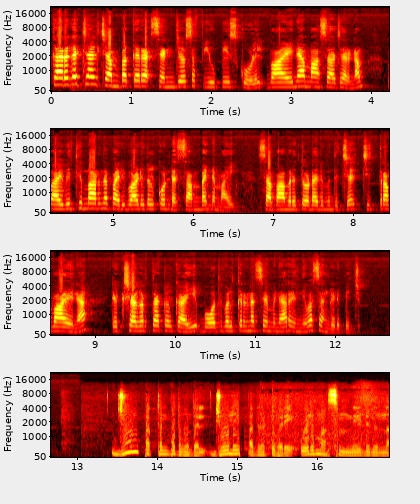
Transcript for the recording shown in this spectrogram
Karukachal Champakkara Saint Joseph U P സ്കൂളിൽ വായനാ മാസാചരണം വൈവിധ്യമാർന്ന പരിപാടികൾ കൊണ്ട് സമ്പന്നമായി. സമാപനത്തോടനുബന്ധിച്ച് ചിത്രവായന രക്ഷാകർത്താക്കൾക്കായി ബോധവൽക്കരണ സെമിനാർ എന്നിവ സംഘടിപ്പിച്ചു. ജൂൺ പത്തൊൻപത് മുതൽ ജൂലൈ പതിനെട്ട് വരെ ഒരു മാസം നീണ്ടുനിന്ന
